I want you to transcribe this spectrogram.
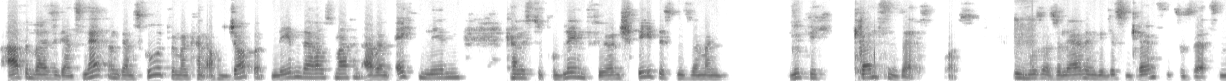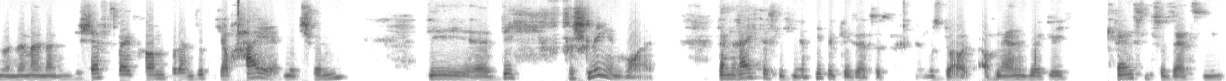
Art und Weise ganz nett und ganz gut und man kann auch einen Job und ein Leben daraus machen, aber im echten Leben kann es zu Problemen führen, spätestens wenn man wirklich Grenzen setzen muss. Man mhm. muss also lernen, gewisse Grenzen zu setzen und wenn man dann in die Geschäftswelt kommt, wo dann wirklich auch Haie mitschwimmen, die äh, dich verschlingen wollen, dann reicht es nicht mehr, People Pleaser zu sein. Dann musst du auch, auch lernen, wirklich Grenzen zu setzen,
